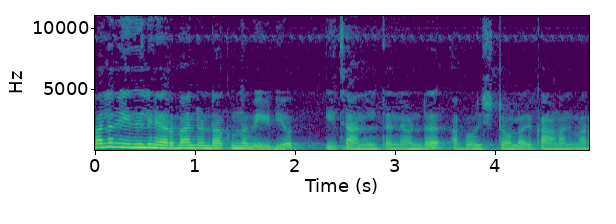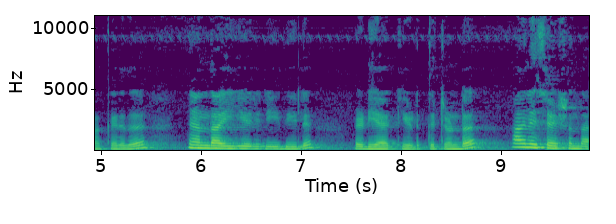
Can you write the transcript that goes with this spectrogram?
പല രീതിയിൽ ഹെയർ ബാൻഡ് ഉണ്ടാക്കുന്ന വീഡിയോ ഈ ചാനലിൽ തന്നെ ഉണ്ട്. അപ്പോൾ ഇഷ്ടമുള്ളവർ കാണാൻ മറക്കരുത്. ഞാൻ എന്താ ഈ ഒരു രീതിയിൽ റെഡിയാക്കി എടുത്തിട്ടുണ്ട്. അതിനുശേഷം എന്താ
